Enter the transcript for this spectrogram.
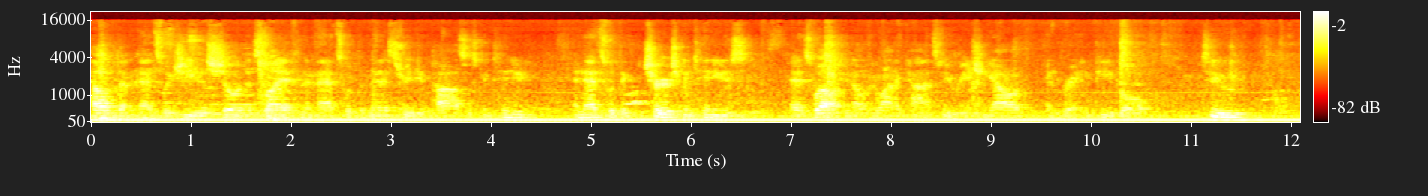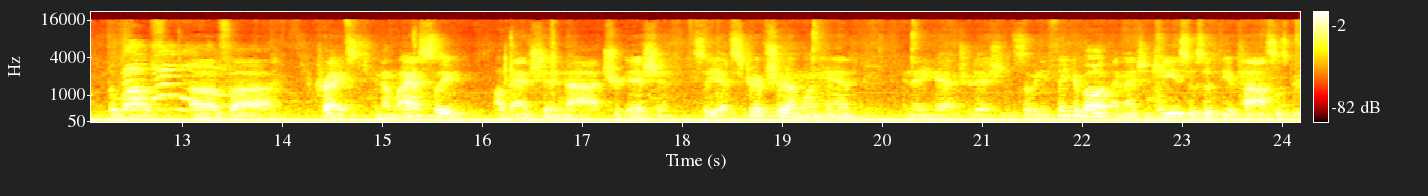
help them. That's what Jesus showed in his life, and that's what the ministry of the apostles continued, and that's what the church continues as well. You know, we want to constantly reaching out and bringing people to the love of uh, Christ. And then lastly, I'll mention uh, tradition. So you have scripture on one hand, and then you have tradition. So when you think about, I mentioned Jesus with the apostles for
